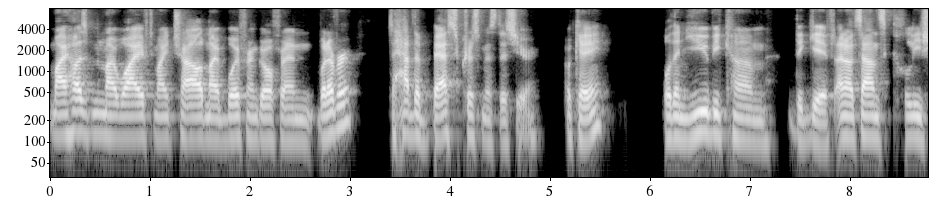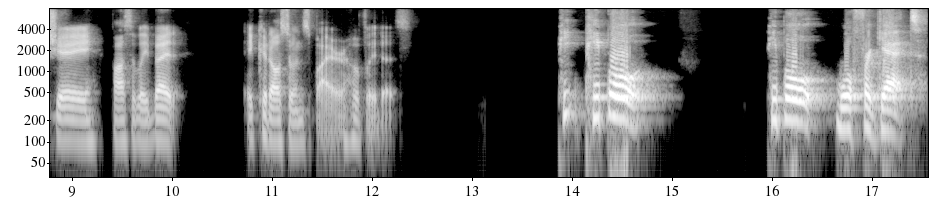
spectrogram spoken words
my husband, my wife, my child, my boyfriend, girlfriend, whatever, to have the best Christmas this year. Okay? Well then you become the gift. I know it sounds cliche possibly but it could also inspire. Hopefully it does. People people will forget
